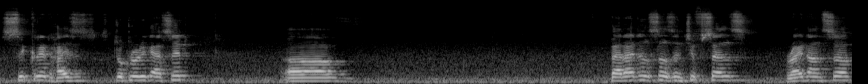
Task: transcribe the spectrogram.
secrete hydrochloric acid. Uh, parietal cells and Schiff cells. Right answer.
